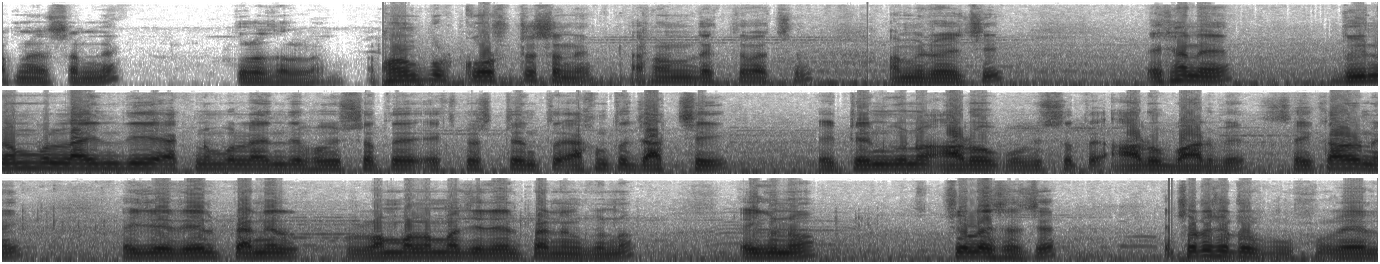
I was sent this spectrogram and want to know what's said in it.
আপনাদের সামনে তুলে ধরলাম। বহরমপুর কোর্ট স্টেশনে এখন দেখতে পাচ্ছেন, আমি রয়েছি। এখানে দুই নম্বর লাইন দিয়ে, এক নম্বর লাইন দিয়ে ভবিষ্যতে এক্সপ্রেস ট্রেন তো এখন তো যাচ্ছেই। এই ট্রেনগুলো আরও, ভবিষ্যতে আরও বাড়বে। সেই কারণেই এই যে রেল প্যানেল লম্বা লম্বা যে রেল প্যানেলগুলো এইগুলো চলে এসেছে। ছোট ছোট রেল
